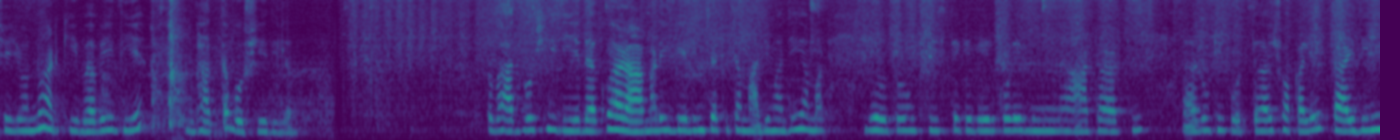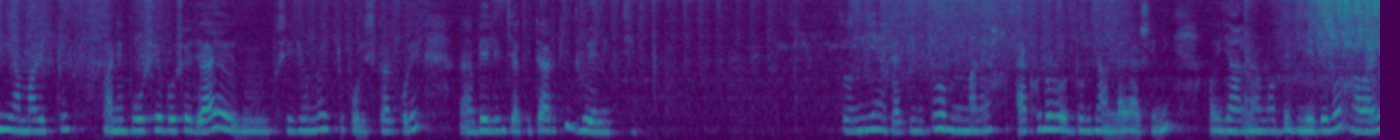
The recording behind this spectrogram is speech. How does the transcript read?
সেই জন্য আর কি এভাবেই দিয়ে ভাতটা বসিয়ে দিলাম। তো ভাত বসিয়ে দিয়ে দেখো, আর আমার এই বেলিং চাকিটা মাঝে মাঝেই আমার যেহেতু ফ্রিজ থেকে বের করে আটা আর কি রুটি করতে হয় সকালে। প্রায় দিনই আমার একটু মানে বসে বসে যায় সেই জন্য একটু পরিষ্কার করে বেলিন চাকিটা আর কি ধুয়ে নিচ্ছি। তো নিয়ে এটা কিন্তু মানে এখনও রোদ্দুর জানলায় আসেনি। ওই জানলার মধ্যে দিয়ে দেবো, হাওয়ায়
